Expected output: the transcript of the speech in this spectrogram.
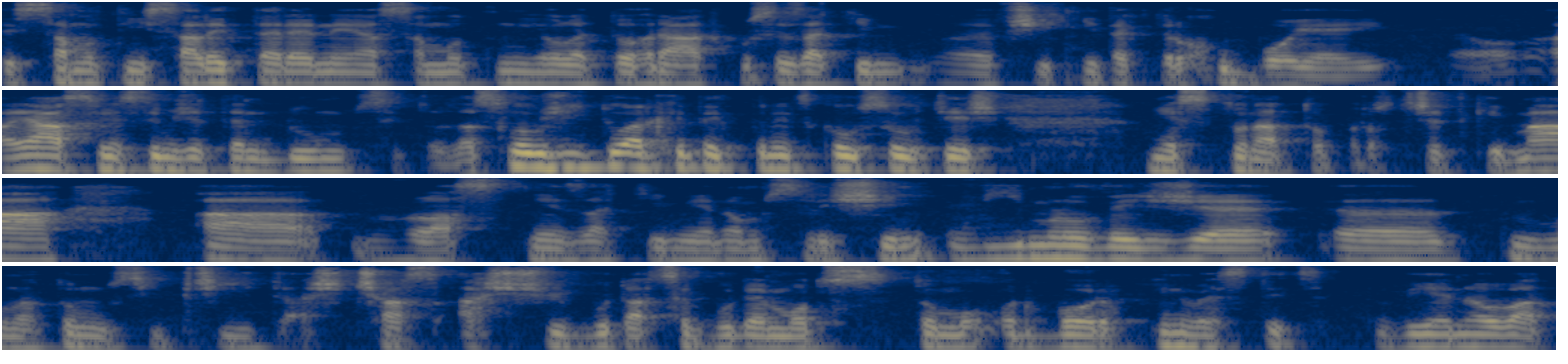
ty samotné saly tereny a samotného letohrádku se zatím eh, všichni tak trochu bojejí. A já si myslím, že ten dům si to zaslouží, tu architektonickou soutěž, město na to prostředky má a vlastně zatím jenom slyším výmluvy, že eh, mu na to musí přijít až čas, až se bude moc tomu odbor investic věnovat.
